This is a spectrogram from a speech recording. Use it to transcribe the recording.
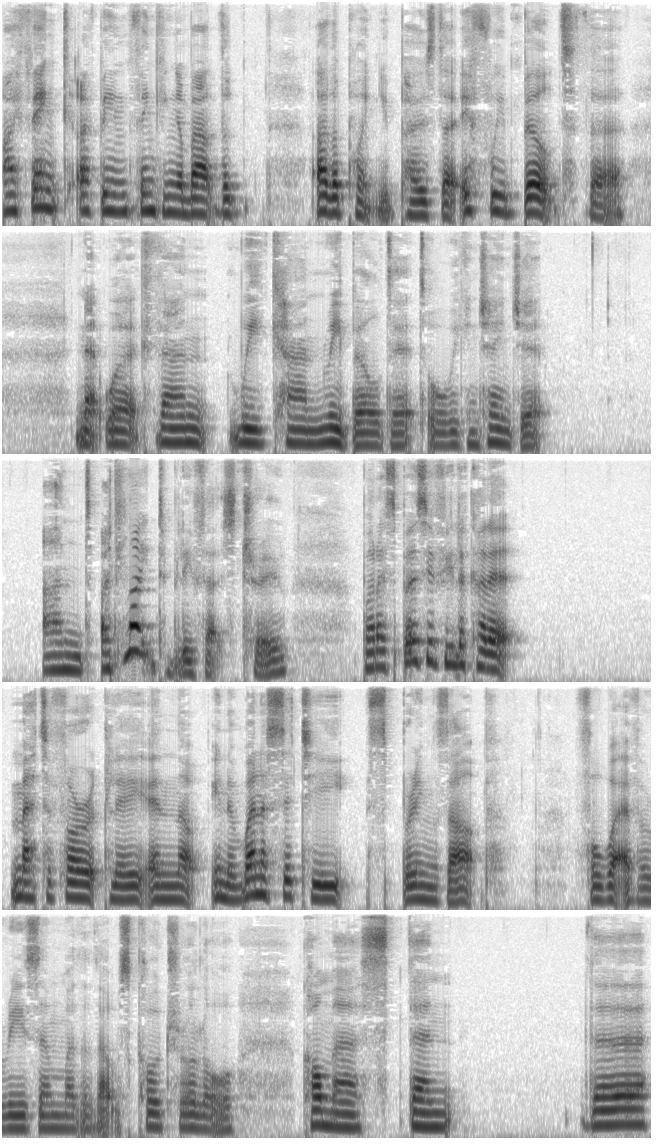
I think I've been thinking about the other point you posed that if we built the network, then we can rebuild it or we can change it. And I'd like to believe that's true, but I suppose if you look at it metaphorically, in that, you know, when a city springs up for whatever reason, whether that was cultural or commerce, then the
